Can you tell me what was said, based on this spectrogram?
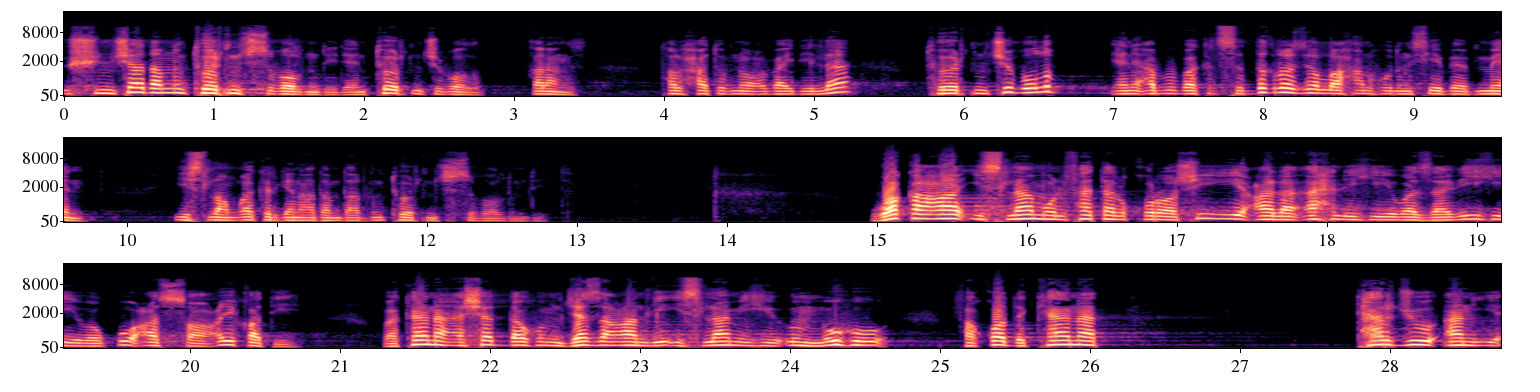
үшінші адамның төртіншісі болдым дейді яғни төртінші болып қараңыз талхат убайдилла төртінші болып яғни әбу бәкір сыдық разиаллаху анхудың себебімен исламға кірген адамдардың төртіншісі болдым дейді وقع إسلام الفتى القرشي على أهله وزويه وقوع الصاعقة وكان أشدهم جزعا لإسلامه أمه فقد كانت ترجو أن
